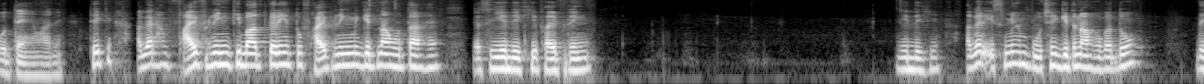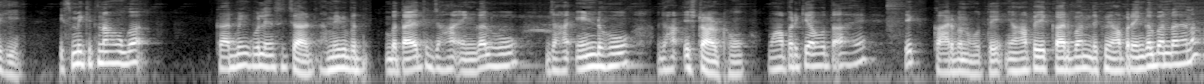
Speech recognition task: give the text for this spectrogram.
होते हैं हमारे। ठीक है? अगर हम फाइव रिंग की बात करें तो फाइव रिंग में कितना होता है? जैसे ये देखिए फाइव रिंग ये देखिए, अगर इसमें हम पूछें कितना होगा तो देखिए, इसमें कितना होगा? Carbon valency charge. हमें भी बताया था जहाँ एंगल हो, जहाँ एंड हो, जहाँ स्टार्ट हो, वहाँ पर क्या होता है? एक कार्बन होते हैं। यहाँ पे एक कार्बन देखो यहाँ पर एंगल बन रहा है ना?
